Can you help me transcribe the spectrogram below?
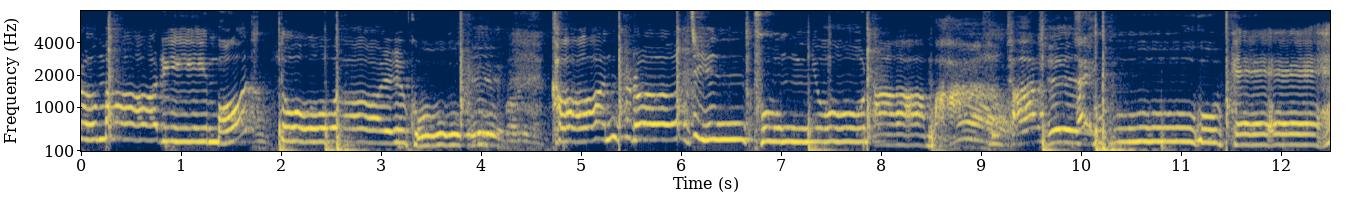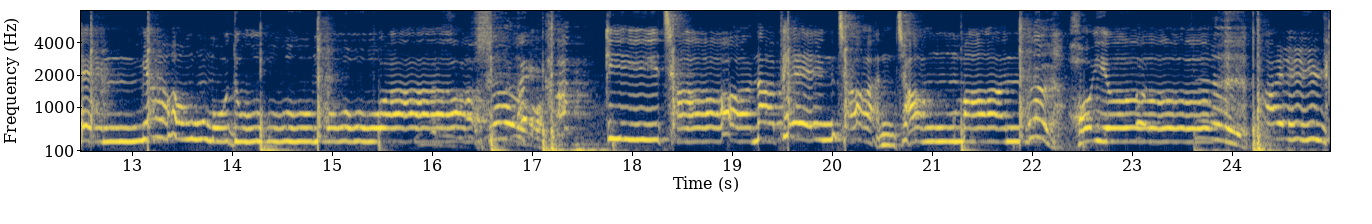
아르마리 멋도 알고 간드러진 풍류남아 수백명 모두 모아 각기 찬합행찬 장만 허여 팔도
